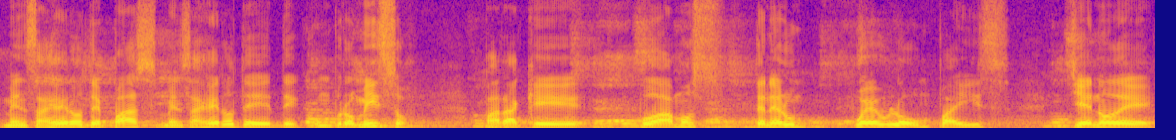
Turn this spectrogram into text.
mensajeros de paz, mensajeros de compromiso para que podamos tener un pueblo, un país lleno de,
